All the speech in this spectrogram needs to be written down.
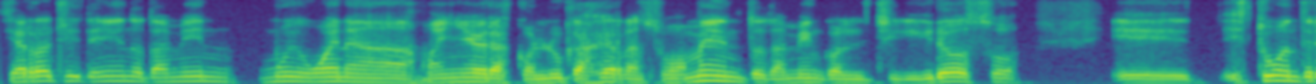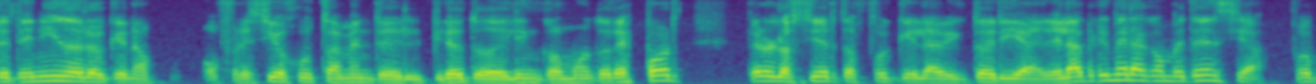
Ciarrochi teniendo también muy buenas maniobras con Lucas Guerra en su momento, también con el Chiquigroso. Eh, estuvo entretenido lo que nos ofreció justamente el piloto de Lincoln Motorsport, pero lo cierto fue que la victoria de la primera competencia fue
